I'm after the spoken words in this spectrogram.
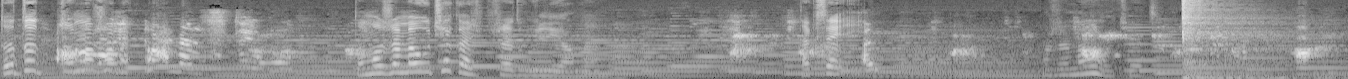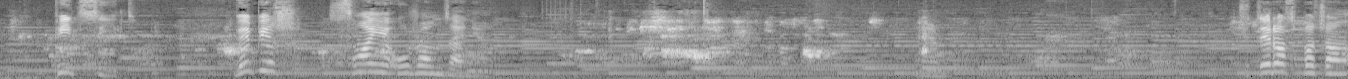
To, to, to, O, mamy możemy, panel z tyłu. to możemy uciekać przed Williamem. Tak se... Możemy uciec. Pit seat. Wybierz swoje urządzenie. Nie wiem. Czy ty rozpoczą...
